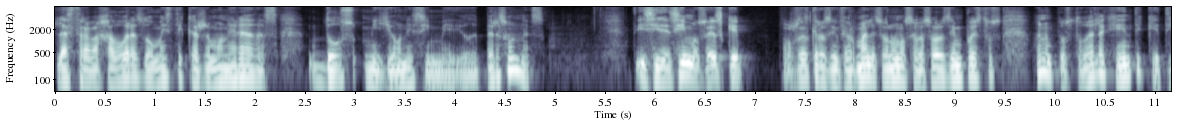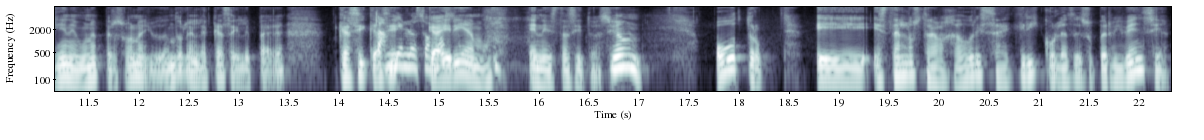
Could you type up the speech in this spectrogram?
las trabajadoras domésticas remuneradas, dos millones y medio de personas. Y si decimos es que, pues es que los informales son unos evasores de impuestos, bueno, pues toda la gente que tiene una persona ayudándole en la casa y le paga, casi casi caeríamos en esta situación. Otro, eh, están los trabajadores agrícolas de supervivencia.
